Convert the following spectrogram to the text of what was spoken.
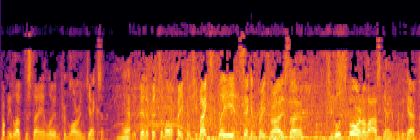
probably love to stay and learn from Lauren Jackson. yeah. It benefits a lot of people. She makes the second free throw, so she will score in her last game for the Caps.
